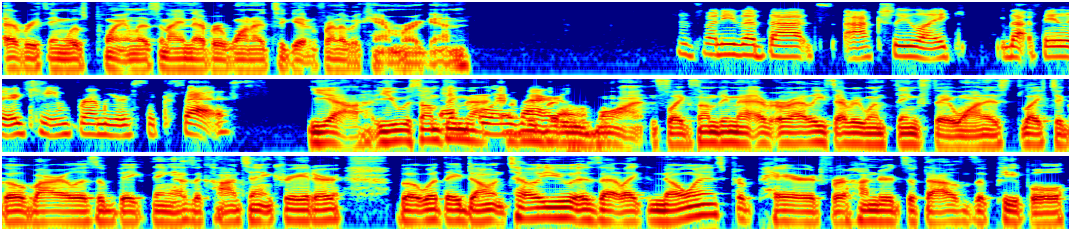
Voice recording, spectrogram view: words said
everything was pointless and I never wanted to get in front of a camera again. It's funny that that's actually like that failure came from your success yeah, you was something that everybody viral. wants, like something that, or at least everyone thinks they want. Is like to go viral is a big thing as a content creator. But what they don't tell you is that like no one is prepared for hundreds of thousands of people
